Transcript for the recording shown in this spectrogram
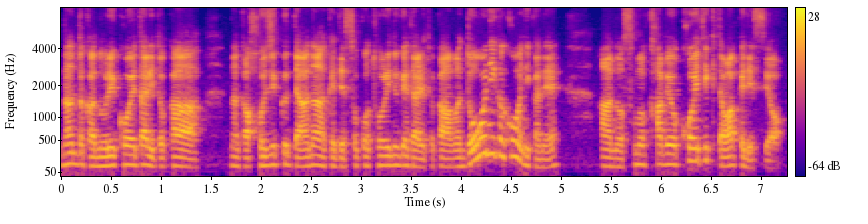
なんとか乗り越えたりとか、なんかほじくって穴開けてそこを通り抜けたりとか、まあ、どうにかこうにかね、あの、その壁を越えてきたわけですよ。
